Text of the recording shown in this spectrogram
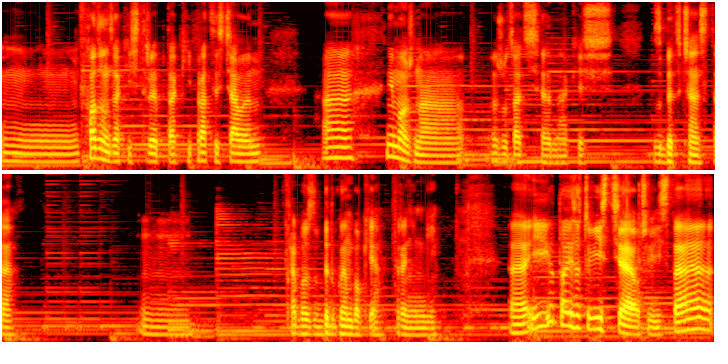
mm, wchodząc w jakiś tryb taki pracy z ciałem, e, nie można rzucać się na jakieś zbyt częste mm, albo zbyt głębokie treningi. E, I to jest oczywiście oczywiste e,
